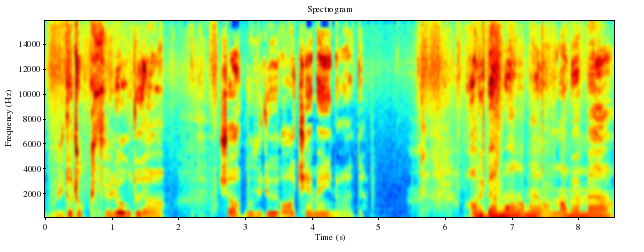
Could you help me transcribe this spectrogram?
Bu video çok küfürlü oldu ya. Şah bu videoyu AKM yine. Abi ben bu adamı anlamıyorum ya.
